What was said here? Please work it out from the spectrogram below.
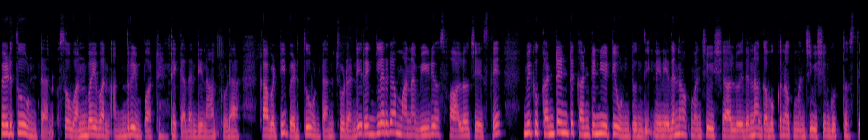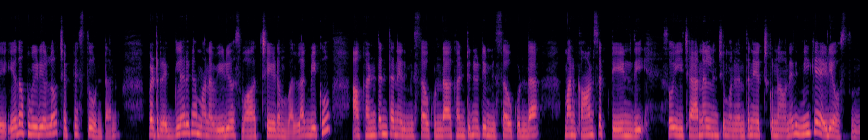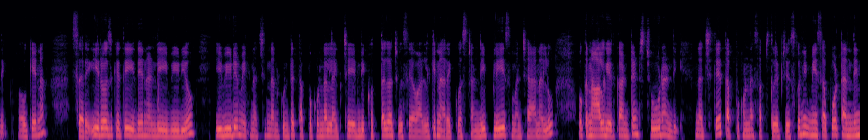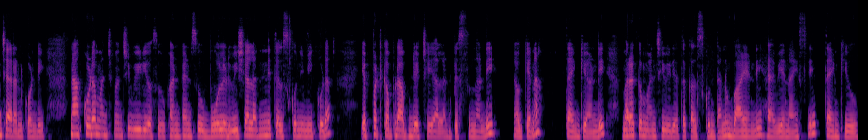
పెడుతూ ఉంటాను. సో వన్ బై వన్ అందరూ ఇంపార్టెంటే కదండి నాకు కూడా. కాబట్టి పెడుతూ ఉంటాను. చూడండి రెగ్యులర్గా మన వీడియోస్ ఫాలో చేస్తే మీకు కంటెంట్ కంటిన్యూటీ ఉంటుంది. నేను ఏదైనా ఒక మంచి విషయాలు ఏదైనా గబుక్కున ఒక మంచి విషయం గుర్తొస్తే ఏదో ఒక వీడియోలో చెప్పేస్తూ ఉంటాను. బట్ రెగ్యులర్గా మన వీడియోస్ వాచ్ చేయడం వల్ల మీకు ఆ కంటెంట్ అనేది మిస్ అవ్వకుండా ఆ కంటిన్యూటీ మిస్ అవ్వకుండా మన కాన్సెప్ట్ ఏంది? సో ఈ ఛానల్ నుంచి మనం ఎంత నేర్చుకున్నాం అనేది మీకే ఐడియా వస్తుంది. ఓకేనా? సరే ఈ రోజుకైతే ఇదేనండి ఈ వీడియో. ఈ వీడియో మీకు నచ్చింది అనుకుంటే తప్పకుండా లైక్ చేయండి. కొత్తగా చూసే వాళ్ళకి నా రిక్వెస్ట్ అండి. ప్లీజ్ మన ఛానల్ ఒక నాలుగైదు కంటెంట్స్ చూడండి. నచ్చితే తప్పకుండా సబ్స్క్రైబ్ చేసుకుని మీ సపోర్ట్ అందించారనుకోండి. నాకు కూడా మంచి మంచి వీడియోస్ కంటెంట్స్ బోలెడ్ విషయాలన్నీ తెలుసుకొని మీకు కూడా ఎప్పటికప్పుడు అప్డేట్ చేయాలనిపిస్తుందండి. ఓకేనా? థ్యాంక్ యూ అండి. మరొక మంచి వీడియోతో కలుసుకుంటాను. బాయ్ అండి. Have a nice day. Thank you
